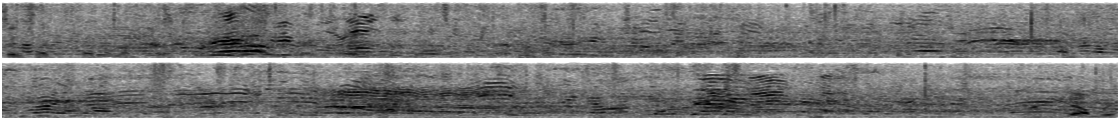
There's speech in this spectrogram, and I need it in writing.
Pensa di fare una festa? Andiamo, è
